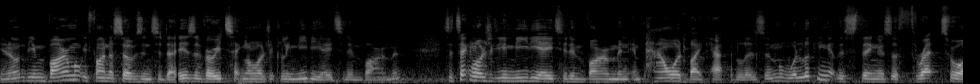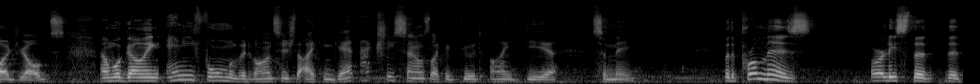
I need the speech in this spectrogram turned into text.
You know, the environment we find ourselves in today is a very technologically mediated environment. It's a technologically mediated environment empowered by capitalism, we're looking at this thing as a threat to our jobs, and we're going, any form of advantage that I can get actually sounds like a good idea to me. But the problem is, or at least the, the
